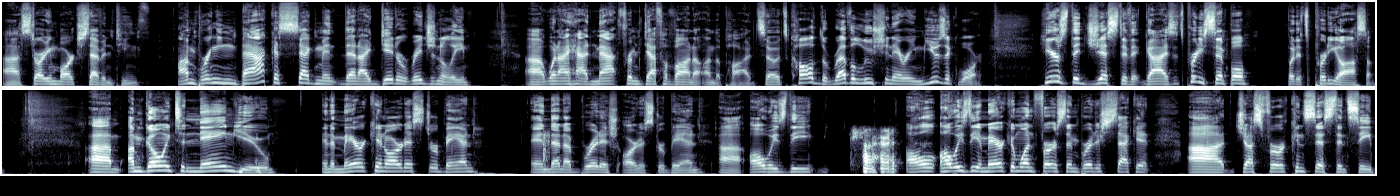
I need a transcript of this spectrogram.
uh, starting March 17th, I'm bringing back a segment that I did originally uh, when I had Matt from Deaf Havana on the pod. So it's called the Revolutionary Music War. Here's the gist of it, guys. It's pretty simple, but it's pretty awesome. Um, I'm going to name you an American artist or band, and then a British artist or band. Uh, always the all, always the American one first and British second, uh, just for consistency.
